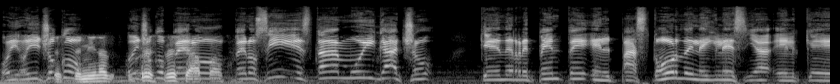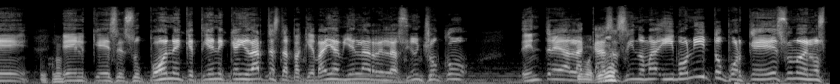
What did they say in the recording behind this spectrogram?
Oye, oye, Choco. oye, Choco, pero, pero sí está muy gacho que de repente el pastor de la iglesia, el que, el que se supone que tiene que ayudarte hasta para que vaya bien la relación, Choco, entre a la casa así nomás. Y bonito porque es uno de los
